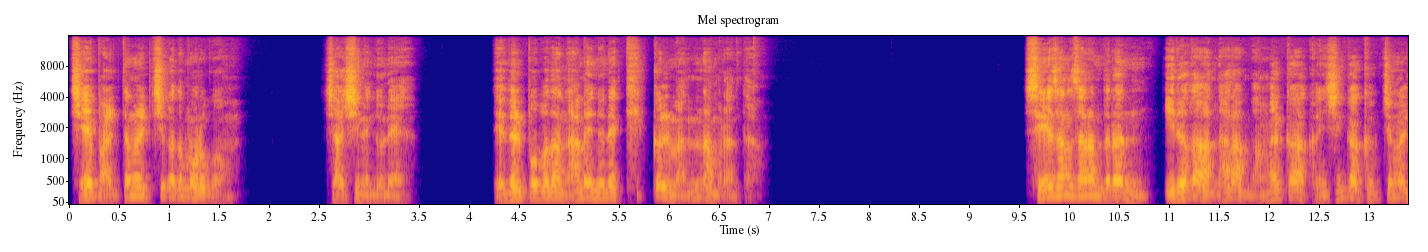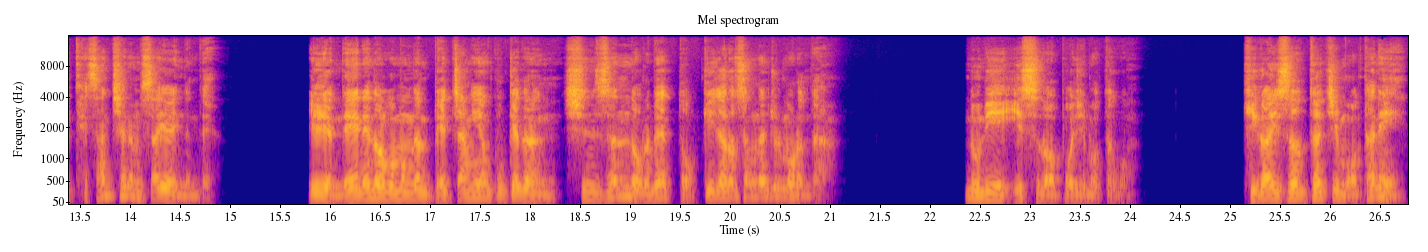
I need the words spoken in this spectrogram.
제 발등을 찍어도 모르고 자신의 눈에 대들보보다 남의 눈에 티끌만 나무란다. 세상 사람들은 이러다 나라 망할까 근심과 걱정을 태산처럼 쌓여 있는데 1년 내내 놀고 먹는 배짱이형 국회들은 신선 노름에 도끼자로 섞는 줄 모른다. 눈이 있어도 보지 못하고 귀가 있어도 듣지 못하니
